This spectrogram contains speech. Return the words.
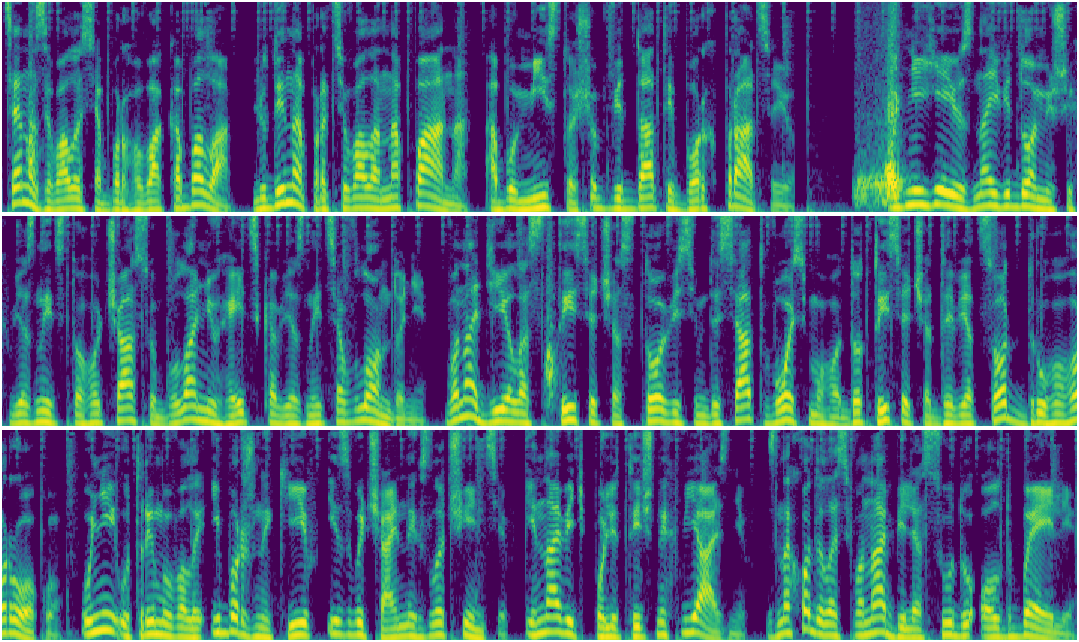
Це називалося боргова кабала. Людина працювала на пана або місто, щоб віддати борг працею. Однією з найвідоміших в'язниць того часу була Ньюгейтська в'язниця в Лондоні. Вона діяла з 1188 до 1902 року. У ній утримували і боржників, і звичайних злочинців, і навіть політичних в'язнів. Знаходилась вона біля суду Олд Бейлі,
